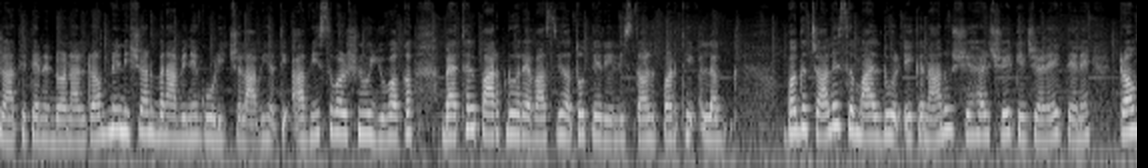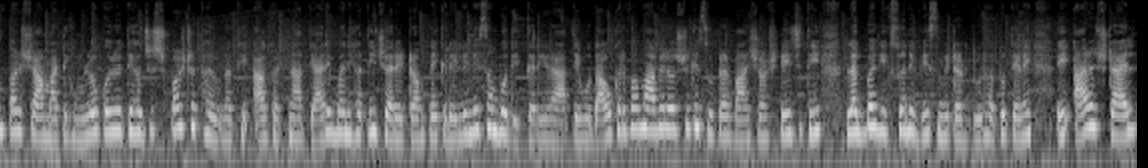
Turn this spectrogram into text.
જ્યાંથી તેને ડોનાલ્ડ ટ્રમ્પને નિશાન બનાવીને ગોળી ચલાવી હતી. આ વીસ વર્ષનો યુવક બેથલ પાર્કનો રહેવાસી હતો. તે રેલી સ્થળ પરથી લગભગ ચાલીસ માઇલ દૂર એક નાનું શહેર છે કે જેણે તેને ટ્રમ્પ પર શા માટે હુમલો કર્યો તે હજુ સ્પષ્ટ થયું નથી. આ ઘટના ત્યારે બની હતી જ્યારે ટ્રમ્પે એક રેલીને સંબોધિત કરી રહ્યા તેવો દાવો કરવામાં આવી રહ્યો છે કે શૂટર ભાષણ સ્ટેજથી લગભગ એકસો વીસ મીટર દૂર હતો. તેને એ આર સ્ટાઇલ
